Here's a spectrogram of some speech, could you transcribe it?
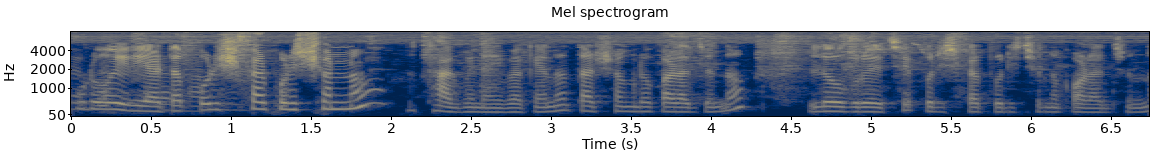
পুরো এরিয়াটা পরিষ্কার পরিচ্ছন্ন। থাকবে নাই বা কেন? তার সংগ্রহ করার জন্য। লোক রয়েছে পরিষ্কার পরিচ্ছন্ন করার জন্য।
